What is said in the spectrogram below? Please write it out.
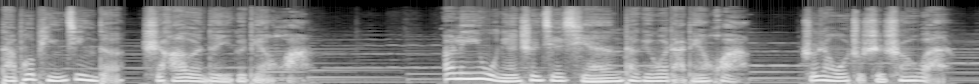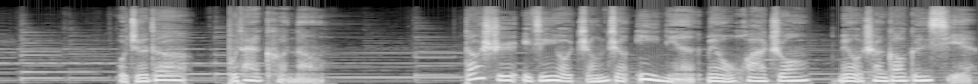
打破平静的是哈文的一个电话。二零一五年春节前，他给我打电话，说让我主持春晚。我觉得不太可能。当时已经有整整一年没有化妆，没有穿高跟鞋，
